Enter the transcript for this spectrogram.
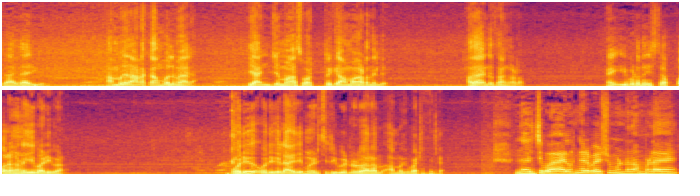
ഇതാ ഇതായിരിക്കുന്നു. അമ്മയ്ക്ക് നടക്കാൻ പോലും മേല. ഈ അഞ്ച് മാസം ഒറ്റയ്ക്ക് അമ്മ കടന്നില്ലേ? അതാ എന്റെ സങ്കടം. ഏ, ഇവിടുന്ന് ഈ സ്റ്റെപ്പ് ഇറങ്ങണ ഈ വടി വേണം. ഒരു ഒരു കിലോ അരി മേടിച്ചിട്ട് വീട്ടിലോട്ട് വരാൻ അമ്മയ്ക്ക് പറ്റത്തില്ല. എന്ന് വെച്ചാൽ ഭയങ്കര വിഷമമുണ്ട്. നമ്മളെ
